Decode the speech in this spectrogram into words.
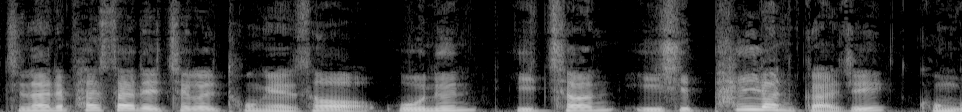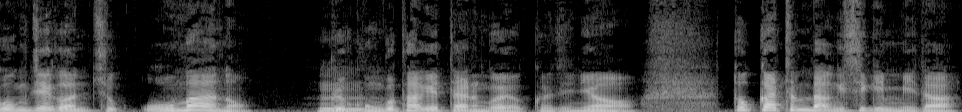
지난해 8사 대책을 통해서 오는 2028년까지 공공재건축 5만 호 를 음. 공급하겠다는 거였거든요. 똑같은 방식입니다.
